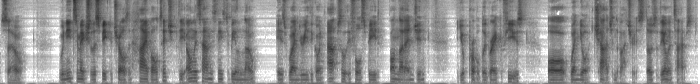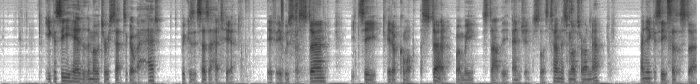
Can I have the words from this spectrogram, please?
So we need to make sure the speed control is in high voltage. The only time this needs to be in low is when you're either going absolutely full speed on that engine, you'll probably break a fuse, or when you're charging the batteries. Those are the only times. You can see here that the motor is set to go ahead because it says ahead here if it was astern, you'd see it'll come up astern when we start the engine. So let's turn this motor on now, and you can see it says astern.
